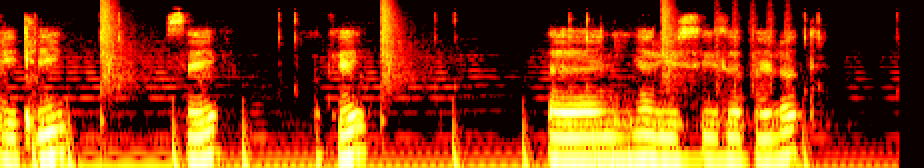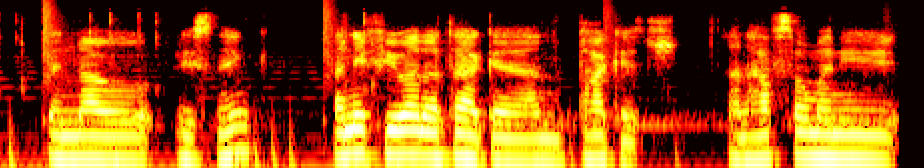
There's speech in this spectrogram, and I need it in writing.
80 save. Okay. And here you see the pilot. And now listening. And if you want to attack a package and have so many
